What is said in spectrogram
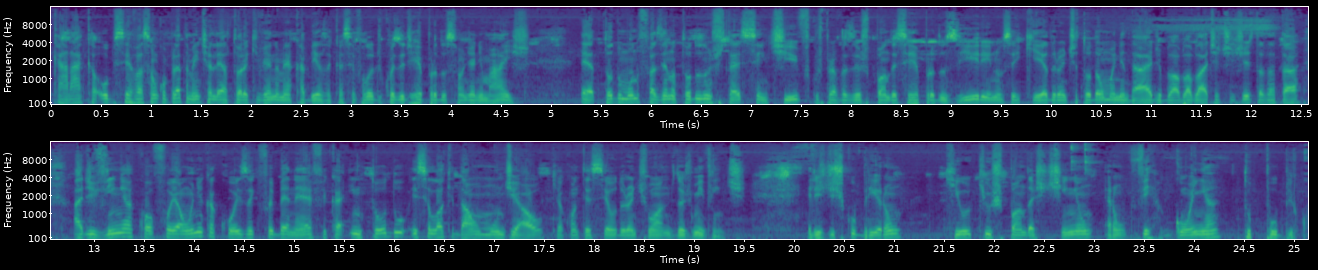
Caraca, observação completamente aleatória que vem na minha cabeça, que você falou de coisa de reprodução de animais. É, todo mundo fazendo todos uns testes científicos para fazer os pandas se reproduzirem, não sei o que, durante toda a humanidade, blá blá blá, tititi, tá, tá, tá. Adivinha qual foi a única coisa que foi benéfica em todo esse lockdown mundial que aconteceu durante o ano de 2020? Eles descobriram que o que os pandas tinham eram vergonha do público.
